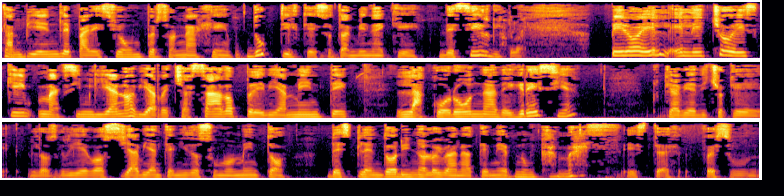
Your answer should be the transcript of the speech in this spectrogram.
también le pareció un personaje dúctil, que eso también hay que decirlo. Pero el, el hecho es que Maximiliano había rechazado previamente la corona de Grecia, porque había dicho que los griegos ya habían tenido su momento de esplendor y no lo iban a tener nunca más. Este fue su,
